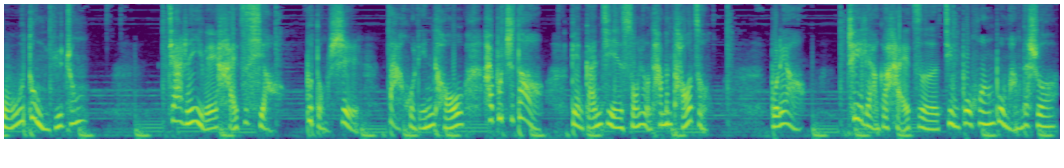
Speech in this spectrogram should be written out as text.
无动于衷。家人以为孩子小不懂事，大祸临头还不知道，便赶紧怂恿他们逃走。不料这两个孩子竟不慌不忙地说：“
